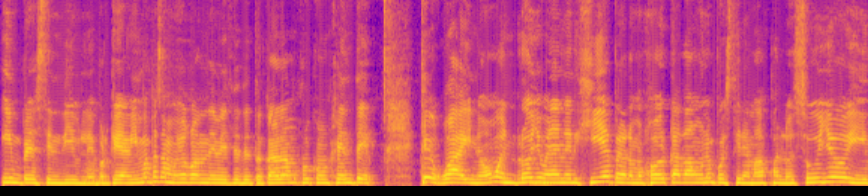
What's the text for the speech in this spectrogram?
imprescindible, porque a mí me pasa muy de veces de tocar a lo mejor con gente que guay, ¿no? Buen rollo, buena energía, pero a lo mejor cada uno pues tira más para lo suyo y,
